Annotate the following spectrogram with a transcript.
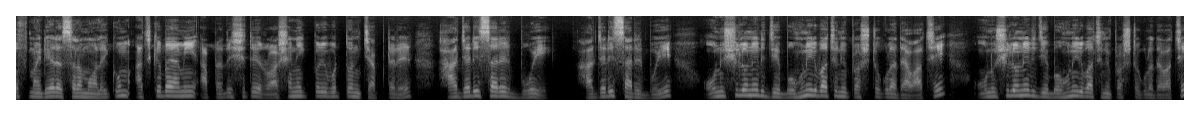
অফ মাই ডিয়ার আসসালামু আলাইকুম আজকে ভাই আমি আপনাদের সাথে রাসায়নিক পরিবর্তন চ্যাপ্টারের হাজারি স্যারের বইয়ে, হাজারি স্যারের বইয়ে অনুশীলনের যে বহু নির্বাচনী প্রশ্নগুলো দেওয়া আছে, অনুশীলনের যে বহু নির্বাচনী প্রশ্নগুলো দেওয়া আছে,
